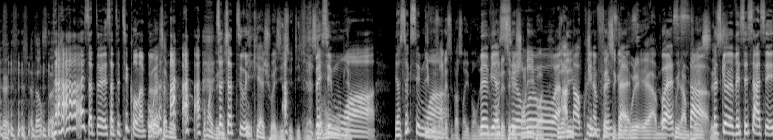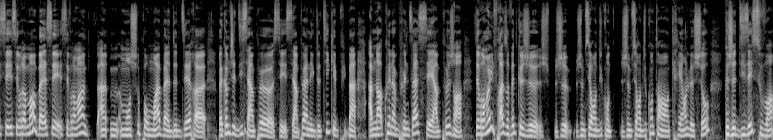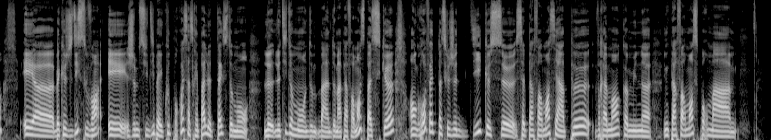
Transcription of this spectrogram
J'adore ça. ça, te, ça te tickle un peu. Ouais, ça me... Comment ça chatouille. Qui a choisi ce titre-là? Ben, C'est moi. Bien sûr que c'est moi. Ils vous ont laissé, de toute façon, ils vont, ben, ils vont laisser le champ libre. Ouais, I'm not queen, I'm princess. ce que vous voulez. I'm ouais, queen, I'm ça. princess. Parce que ben, c'est ça, c'est, c'est, c'est vraiment, ben, c'est, c'est vraiment un, mon show pour moi, ben, de dire, euh, ben, comme j'ai dit, c'est un peu, c'est, c'est un peu anecdotique. Et puis, ben, I'm not queen, I'm princess, c'est un peu genre, c'est vraiment une phrase, au fait, que je, je, je, je me suis rendu compte, je me suis rendu compte en créant le show, que je disais souvent et euh, ben, que je dis souvent et je me suis dit bah écoute pourquoi ça serait pas le texte de mon le, le titre de mon de, ben, de ma performance? Parce que en gros en fait parce que je dis que ce cette performance est un peu vraiment comme une une performance pour ma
